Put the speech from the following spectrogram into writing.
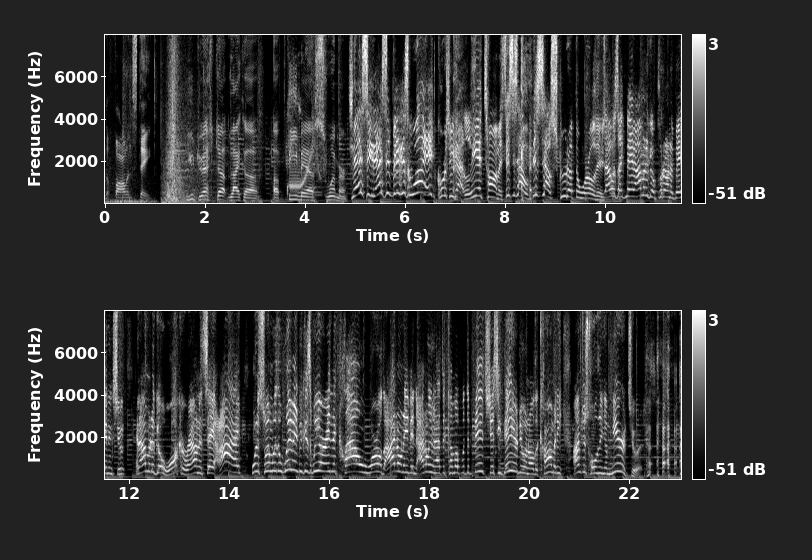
the fallen state. You dressed up like a, a female swimmer. Jesse, that's the biggest one. Of course, we got Lia Thomas. This is how this is how screwed up the world is. I was like, man, I'm gonna go put on a bathing suit and I'm gonna go walk around and say I want to swim with the women because we are in the clown world. I don't even I don't even have to come up with the bitch. Jesse, they are doing all the comedy. I'm just holding a mirror to it.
